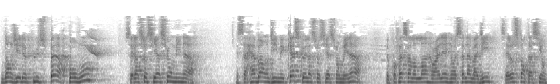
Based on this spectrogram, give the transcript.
dont j'ai le plus peur pour vous c'est l'association mineure les sahaba ont dit mais qu'est-ce que l'association mineure le prophète sallallahu alayhi wa sallam a dit c'est l'ostentation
